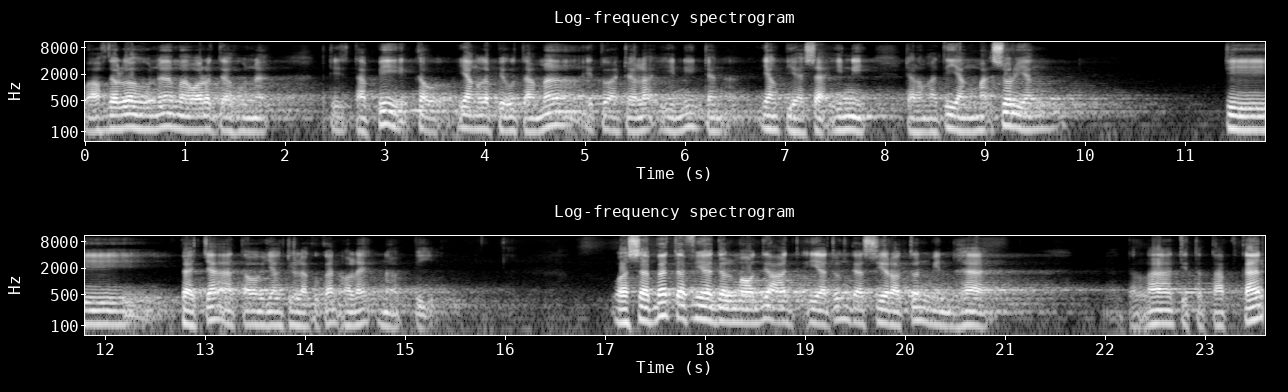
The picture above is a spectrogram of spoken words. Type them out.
wa afdaluhuna ma waradahuna tapi kau yang lebih utama itu adalah ini dan yang biasa ini. Dalam arti yang maksur yang dibaca atau yang dilakukan oleh Nabi. Wasabata fi hadal mawdi' iyatun kasiratun minha. Telah ditetapkan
